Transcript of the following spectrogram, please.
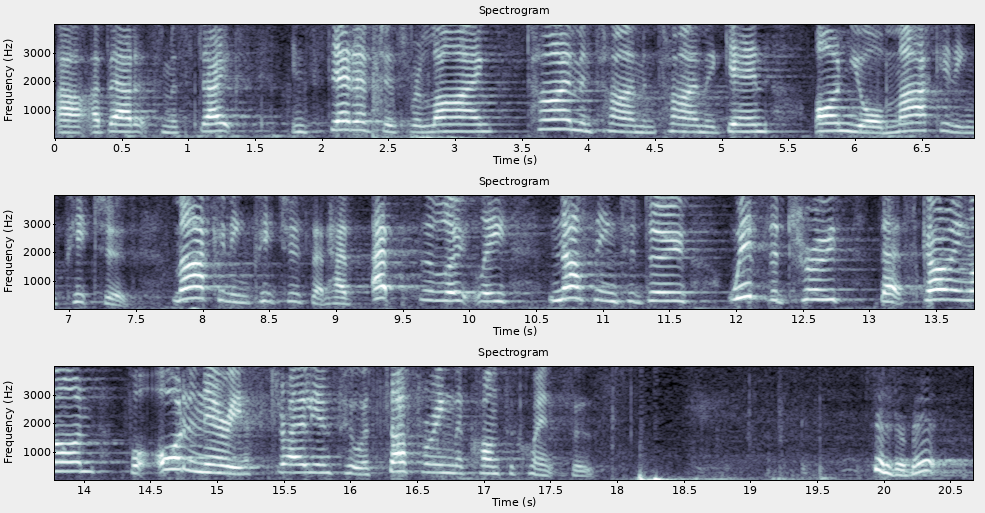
uh, about its mistakes instead of just relying time and time and time again on your marketing pitches, marketing pitches that have absolutely nothing to do with the truth that's going on for ordinary Australians who are suffering the consequences. Senator Abetz.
